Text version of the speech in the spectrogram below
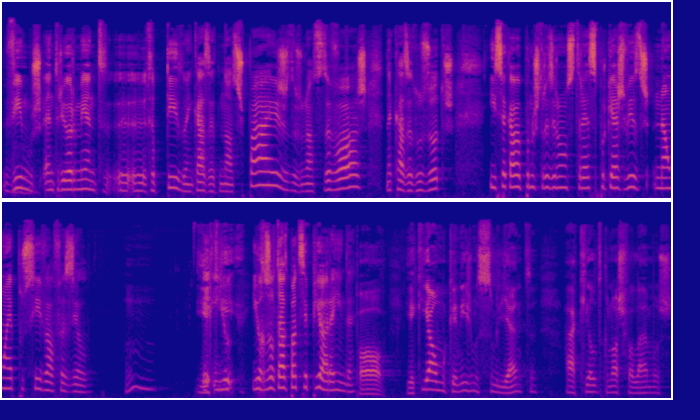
vimos anteriormente uh, repetido em casa de nossos pais, dos nossos avós, na casa dos outros, isso acaba por nos trazer um stress porque às vezes não é possível fazê-lo. Hum. E, aqui... e, o, e o resultado pode ser pior ainda. Pode. E aqui há um mecanismo semelhante àquele de que nós falamos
